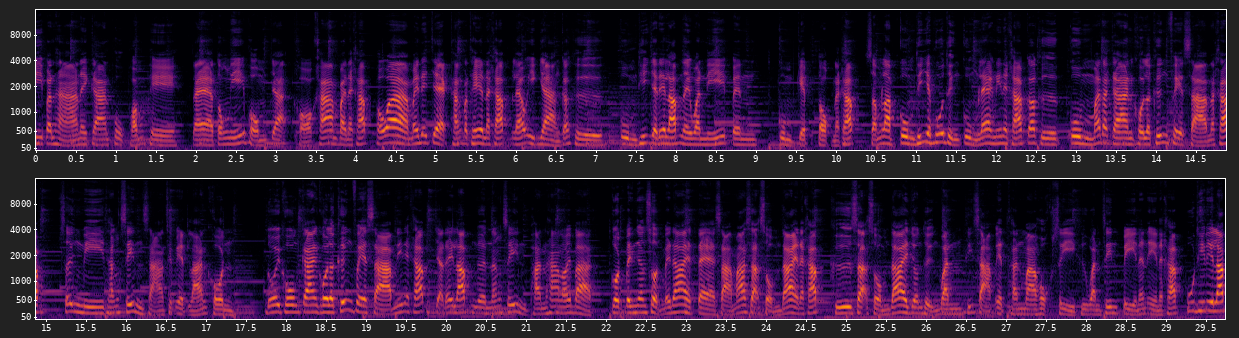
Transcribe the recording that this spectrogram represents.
มีปัญหาในการผูกพร้อมเพย์แต่ตรงนี้ผมจะขอข้ามไปนะครับ เพราะว่าไม่ได้แจกทั้งประเทศนะครับ แล้วอีกอย่างก็คือกลุ่มที่จะได้รับในวันนี้เป็นกลุ่มเก็บตกนะครับสำหรับกลุ่มที่จะพูดถึงกลุ่มแรกนี้นะครับก็คือกลุ่มมาตรการคนละครึ่งเฟส3นะครับซึ่งมีทั้งสิ้น 31 ล้านคน โดยโครงการคนละครึ่งเฟส3นี้นะครับจะได้รับเงินทั้งสิ้น 1,500 บาท กดเป็นเงินสดไม่ได้ แต่สามารถสะสมได้นะครับคือสะสมได้จนถึงวันที่ 31ธันวา64 คือวันสิ้นปีนั่นเองนะครับผู้ที่ได้รับ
